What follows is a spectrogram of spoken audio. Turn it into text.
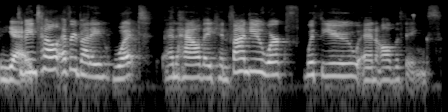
Yes. Tveen, tell everybody what and how they can find you, work with you, and all the things.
